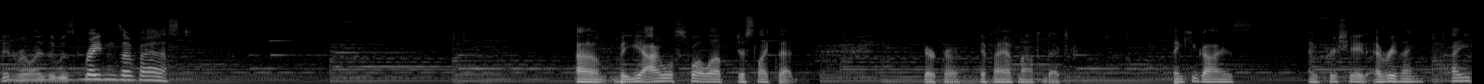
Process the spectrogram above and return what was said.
Didn't realize it was raiding so fast. Um, but yeah, I will swell up just like that Scarecrow if I have Maltodextrin. Thank you guys. I appreciate everything. Bye.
